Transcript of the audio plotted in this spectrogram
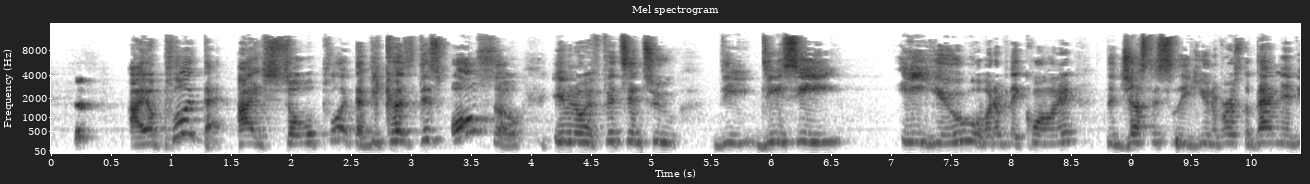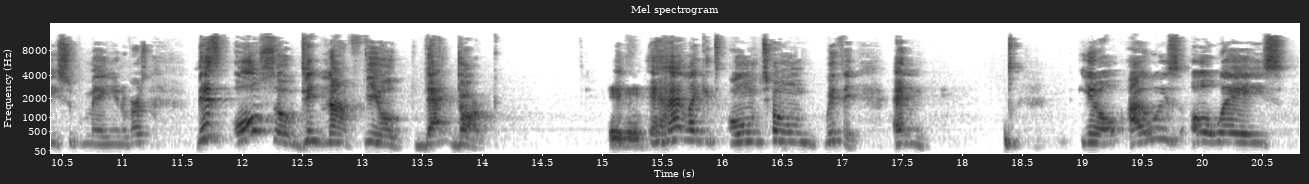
I applaud that. I so applaud that because this also, even though it fits into the DC EU or whatever they calling it, the Justice League universe, the Batman v Superman universe, this also did not feel that dark. Mhm. It had like its own tone with it, and you know, I was always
